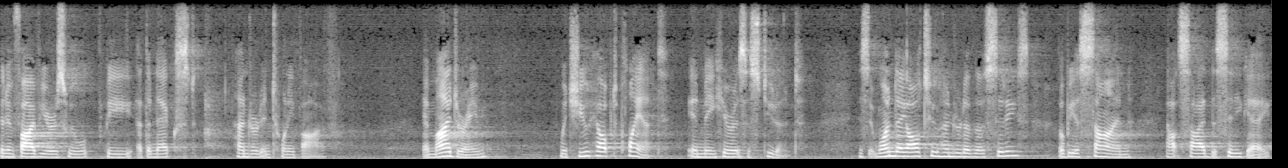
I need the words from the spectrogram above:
that in five years we will be at the next 125. And my dream, which you helped plant in me here as a student, is that one day all 200 of those cities, there'll be a sign outside the city gate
